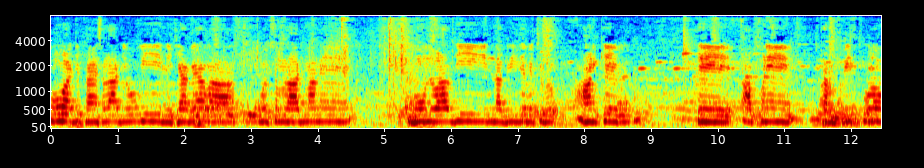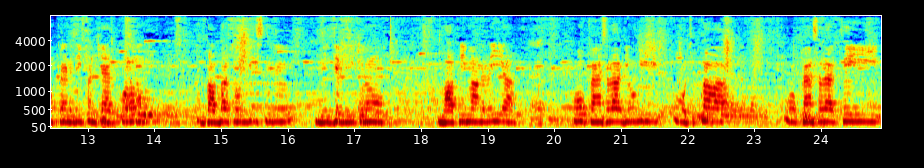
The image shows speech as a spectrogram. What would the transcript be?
ਉਹ ਅੱਜ ਫੈਸਲਾ ਜੋ ਵੀ ਲਿਖਿਆ ਗਿਆ ਵਾ। ਪੁਲਿਸ ਮੁਲਾਜ਼ਮਾਂ ਨੇ ਗੋਂਦਵਾਲ ਦੀ ਨਗਰੀ ਦੇ ਵਿੱਚ ਆਣ ਕੇ ਤੇ ਆਪਣੇ ਧਰਮਪ੍ਰੀਤ ਕੋਲੋਂ ਪਿੰਡ ਦੀ ਪੰਚਾਇਤ ਕੋਲੋਂ ਬਾਬਾ ਸੋਢੀ ਸਿੰਘ ਮੇਜਰ ਜੀ ਕੋਲੋਂ ਮਾਫੀ ਮੰਗ ਲਈ ਆ। ਉਹ ਫੈਸਲਾ ਜੋ ਵੀ ਹੋ ਚੁੱਕਾ ਵਾ ਉਹ ਫੈਸਲਾ ਹੀ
